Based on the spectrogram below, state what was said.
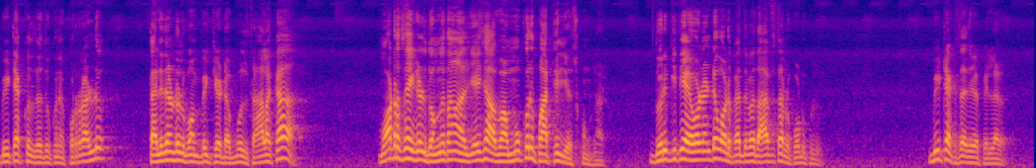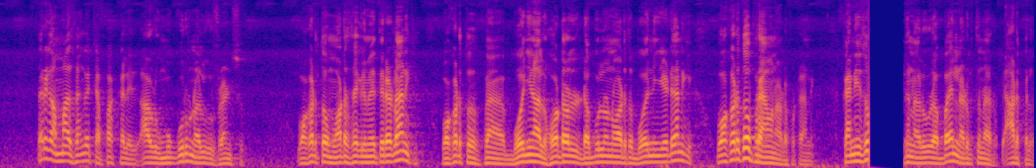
బీటెక్లు చదువుకునే కుర్రాళ్ళు తల్లిదండ్రులు పంపించే డబ్బులు చాలక మోటార్ సైకిల్ దొంగతనాలు చేసి అవి అమ్ముకుని పార్టీలు చేసుకుంటున్నారు. దొరికితే ఎవడంటే వాడు పెద్ద పెద్ద ఆఫీసర్ల కొడుకులు. బీటెక్ చదివే పిల్లలు. సరిగా అమ్మాయి సంగతి చెప్పక్కర్లేదు. ఆవిడ ముగ్గురు నలుగురు ఫ్రెండ్స్. ఒకరితో మోటార్ సైకిల్ మీద తిరగడానికి ఒకరితో భోజనాలు హోటల్ డబ్బులు ఉన్న వాడితో భోజనం చేయడానికి ఒకరితో ప్రేమ నడపడానికి కనీసం నలుగురు అబ్బాయిలు నడుపుతున్నారు ఆడపిల్ల.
